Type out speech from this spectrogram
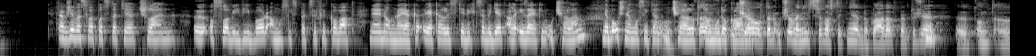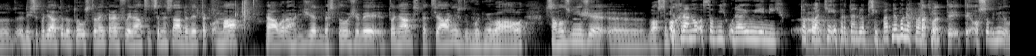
Takže ve své podstatě člen eh, osloví výbor a musí specifikovat nejenom na jak, jaké listiny chce vidět, ale i za jakým účelem? Nebo už nemusí ten účel ten k tomu dokládat? Účel, ten účel není třeba stejně dokládat, protože hmm Eh, on, eh, když se podíváte do toho ustanovení paragrafu 1179, tak on má právo nahlížet bez toho, že by to nějak speciálně zdůvodňoval. Samozřejmě, že eh, vlastně... Ochranu osobních údajů jiných. To platí i pro tenhle případ, nebo neplatí? Takhle, ty, ty osobní,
